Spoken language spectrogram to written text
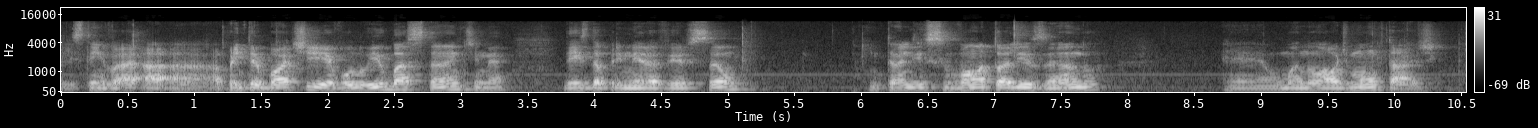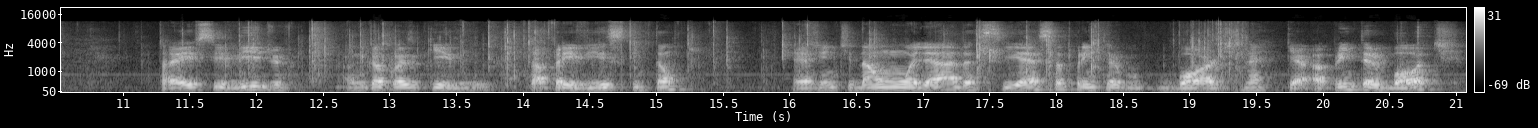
eles têm a, a, a Printerbot evoluiu bastante, né? Desde a primeira versão. Então eles vão atualizando é, o manual de montagem. Para esse vídeo, a única coisa que está prevista, então, é a gente dar uma olhada se essa printer board, né, que é a printer bot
